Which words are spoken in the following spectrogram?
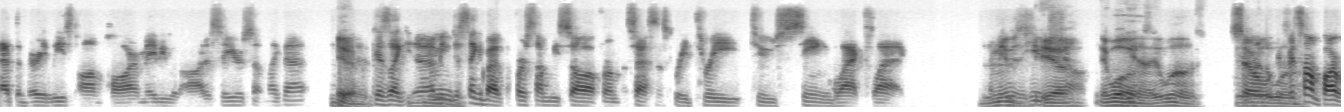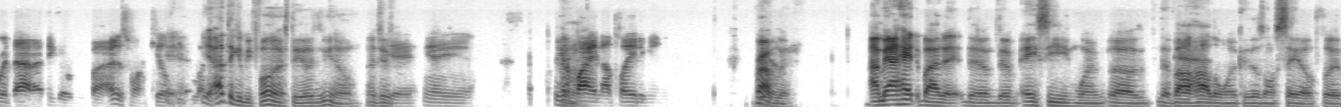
at the very least on par, maybe with Odyssey or something like that. Yeah. Because like I mean, Mhm. just think about it. The first time we saw from Assassin's Creed Three to seeing Black Flag, I mean, it was a huge Yeah, jump. it was. yeah, it was. It So really if was. it's on par with that, I think it'll be fine. I just want to kill Yeah, people. Like yeah, I think it'd be fun still. You know, I just yeah, yeah, yeah, yeah. You're gonna buy it and not play it again. Probably. I mean, I had to buy the the, the AC one, uh, the Valhalla one, because it was on sale for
